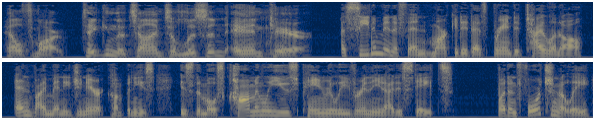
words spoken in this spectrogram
Health Mart, taking the time to listen and care. Acetaminophen, marketed as branded Tylenol and by many generic companies, is the most commonly used pain reliever in the United States. But unfortunately,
